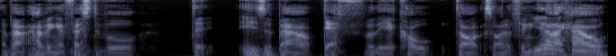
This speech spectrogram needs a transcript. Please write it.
about having a festival that is about death or the occult, dark side of things? You know, like how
